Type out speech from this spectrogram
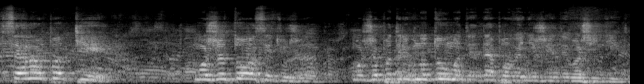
все навпаки. Може досить уже. Може потрібно думати, де повинні жити ваші діти.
